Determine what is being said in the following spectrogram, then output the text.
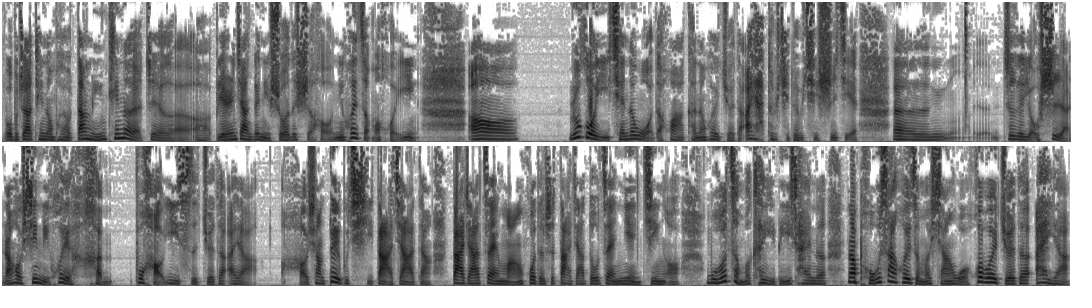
我不知道听众朋友，当您听了这个呃别人这样跟你说的时候，你会怎么回应？哦，如果以前的我的话，可能会觉得，哎呀，对不起，对不起，师姐，嗯，这个有事啊，然后心里会很。不好意思，觉得哎呀，好像对不起大家的，大家在忙，或者是大家都在念经啊，我怎么可以离开呢？那菩萨会怎么想？我会不会觉得，哎呀，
